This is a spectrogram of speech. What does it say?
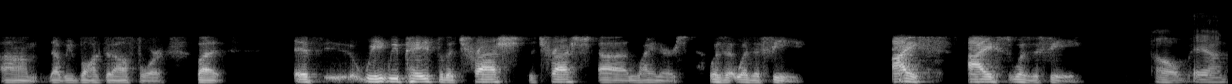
um, that we blocked it off for. But if we we paid for the trash, the trash uh, liners was it was a fee. Ice, ice was a fee. Oh man,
